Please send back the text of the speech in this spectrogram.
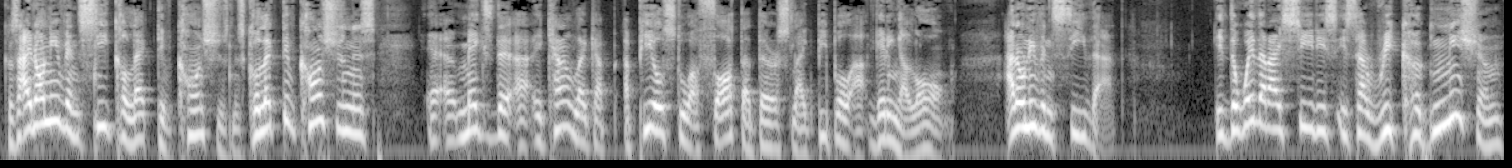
Because I don't even see collective consciousness. Collective consciousness uh, makes the uh, it kind of like a, appeals to a thought that there's like people uh, getting along I don't even see that. It, the way that I see it is, is a recognition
